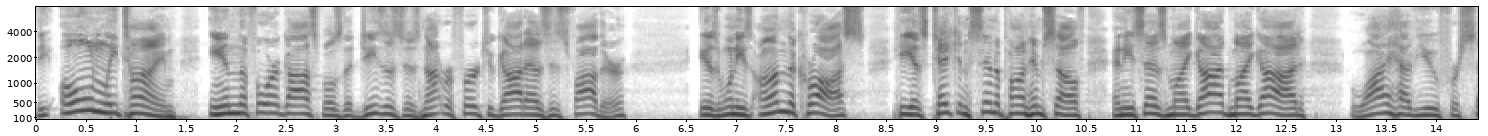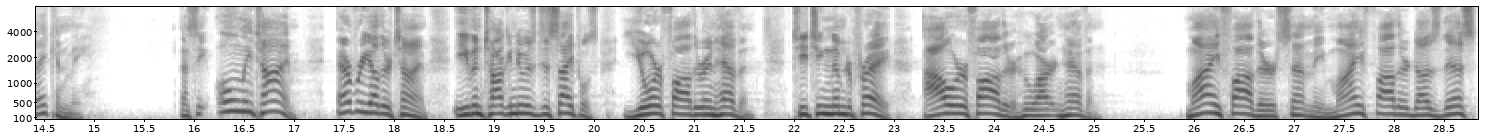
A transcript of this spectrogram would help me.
The only time in the four Gospels that Jesus does not refer to God as his Father is when he's on the cross. He has taken sin upon himself and he says, My God, my God, why have you forsaken me? That's the only time. Every other time, even talking to his disciples, your Father in heaven, teaching them to pray, Our Father who art in heaven. My Father sent me. My Father does this.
